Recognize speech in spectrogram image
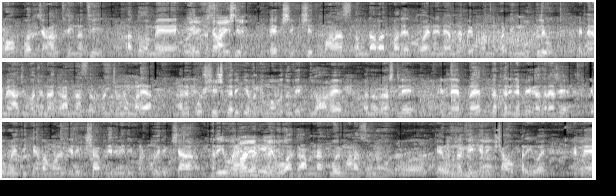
પ્રોપર જાણ થઈ નથી. આ તો અમે એક શિક્ષિત એક શિક્ષિત માણસ અમદાવાદમાં રહેતો હોય ને એને અમને પેપરનું કટિંગ મોકલ્યું. એટલે અમે આજુબાજુના ગામના સરપંચોને મળ્યા અને કોશિશ કરી કે વધુમાં વધુ વ્યક્તિઓ આવે અને રસ લે. એટલે પ્રયત્ન કરીને ભેગા કર્યા છે. એવું અહીંથી કહેવામાં આવ્યું કે રિક્ષા ફેરવી હતી પણ કોઈ રિક્ષા ફરી હોય. એવું આ ગામના કોઈ માણસોનું કહેવું નથી કે રિક્ષાઓ ફરી હોય. એટલે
